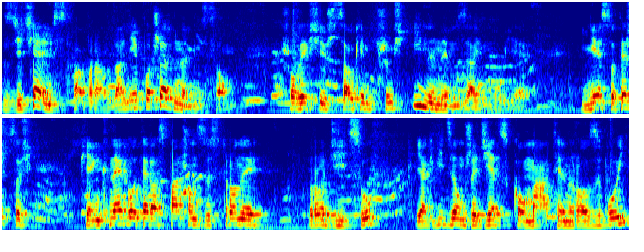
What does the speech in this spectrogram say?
z dzieciństwa, prawda? Niepotrzebne mi są. Człowiek się już całkiem czymś innym zajmuje. I nie jest to też coś pięknego teraz patrząc ze strony rodziców, jak widzą, że dziecko ma ten rozwój,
